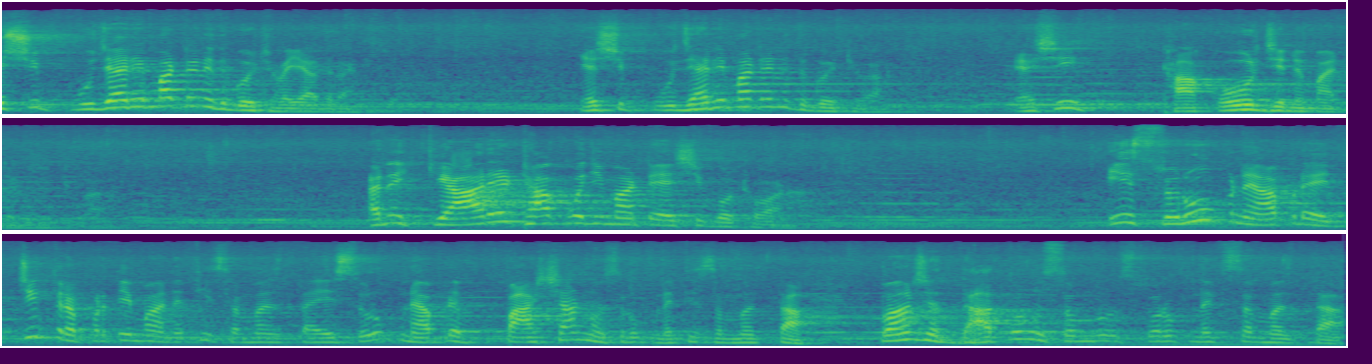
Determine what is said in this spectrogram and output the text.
એસી પૂજારી માટે નથી ગોઠવા યાદ રાખજો. એસી પૂજારી માટે નથી ગોઠવા એસી ઠાકોરજીને માટે ગોઠવા અને ક્યારે ઠાકોરજી માટે એસી ગોઠવાના? એ સ્વરૂપને આપણે ચિત્ર પ્રતિમા નથી સમજતા, એ સ્વરૂપને આપણે પાષાણનું સ્વરૂપ નથી સમજતા પંચ ધાતુનું સ્વરૂપ નથી સમજતા.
